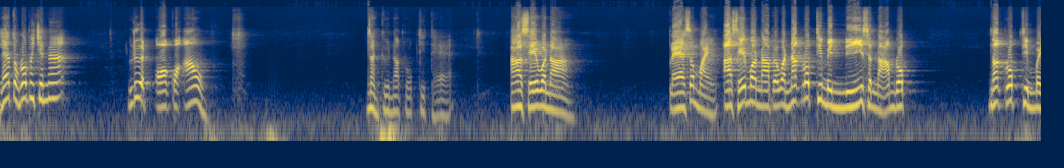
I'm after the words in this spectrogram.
แล้วต้องรบให้ชนะ เลือดออกก็เอา นั่นคือนักรบที่แท้ อาเสวนา แปลสมัย อาเสวนาแปลว่านักรบที่ไม่หนีสนามรบ นักรบที่ไม่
